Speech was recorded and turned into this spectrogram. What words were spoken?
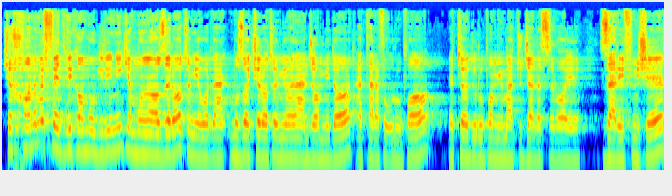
که خانم فدریکا موگرینی که مناظرات رو میورد مذاکرات رو میورد انجام می‌داد از طرف اروپا اتحاد اروپا میومد تو جلسه وای ظریف میشه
